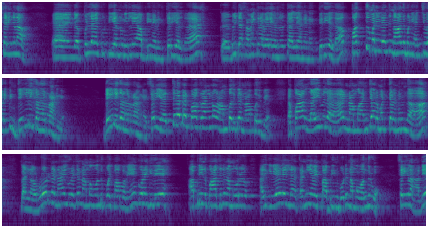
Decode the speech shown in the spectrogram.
சரிங்களா? இந்த பிள்ளை குட்டி இன்னும் இல்லையா அப்படின்னு எனக்கு தெரியல. வீட்டை சமைக்கிற வேலைகள் இருக்கா இல்லையான்னு எனக்கு தெரியல. பத்து மணிலேருந்து நாலு மணி அஞ்சு வரைக்கும் டெய்லி கதறானுங்க. டெய்லி கதறாங்க. சரி எத்தனை பேர் பார்க்குறாங்கன்னா ஒரு ஐம்பது பேர் நாற்பது பேர். எப்பா லைவில் நம்ம அஞ்சாறு மணித்தளம் இருந்தால் இப்போ ரோட்டில் நாய் குறைச்சா நம்ம வந்து போய் பார்ப்போம். ஏன் குறைக்குது? அப்படின்னு பார்த்துட்டு நம்ம ஒரு அதுக்கு வேலை இல்லை தண்ணியை வைப்பா அப்படின்னு போட்டு நம்ம வந்துடுவோம் சரிங்களா? அதே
